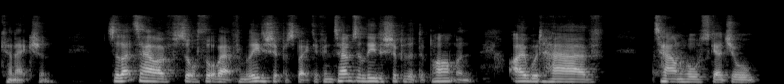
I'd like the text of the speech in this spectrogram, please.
connection. So that's how I've sort of thought about from a leadership perspective. In terms of leadership of the department, I would have town hall schedule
